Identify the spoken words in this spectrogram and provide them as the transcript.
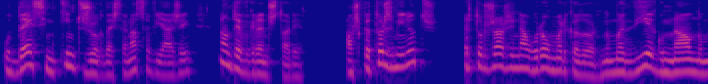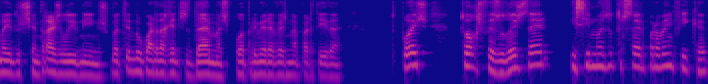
o 15º jogo desta nossa viagem, não teve grande história. Aos 14 minutos, Arthur Jorge inaugurou o marcador numa diagonal no meio dos centrais leoninos, batendo o guarda-redes Damas pela primeira vez na partida. Depois, Torres fez o 2-0 e Simões o terceiro para o Benfica.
